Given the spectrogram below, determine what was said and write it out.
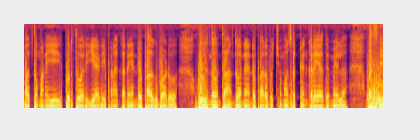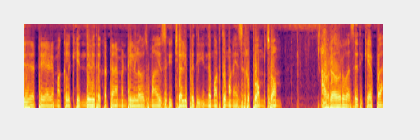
மருத்துவமனையை பொறுத்தவரை ஏழை பணக்காரன் என்ற பாகுபாடோ உயர்ந்தவன் தாழ்ந்தவன் என்ற பாரபட்சமோ சட்டம் கிடையாது. மேலும் வசதியற்ற ஏழை மக்களுக்கு எந்தவித கட்டணமின்றி இலவசமாக சிகிச்சை அளிப்பது இந்த மருத்துவமனை சிறப்பு அம்சம். அவரவர் வசதிக்கேற்ப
